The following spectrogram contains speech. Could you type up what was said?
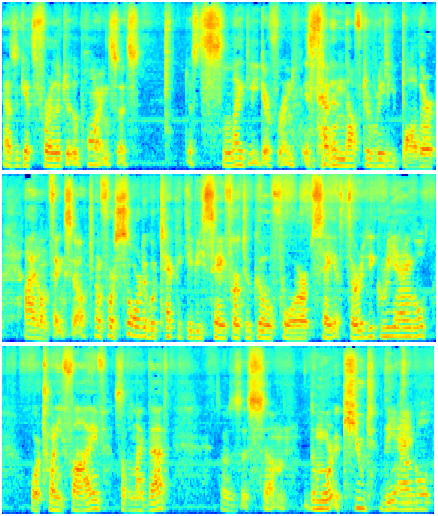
as it gets further to the point, so it's just slightly different. Is that enough to really bother? I don't think so. And for sword, it would technically be safer to go for, say, a 30 degree angle or 25, something like that. So this is, um, the more acute the angle,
